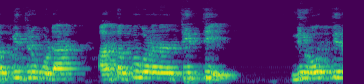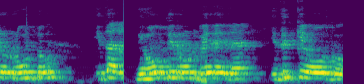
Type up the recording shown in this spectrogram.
ತಪ್ಪಿದ್ರೂ ಕೂಡ ಆ ತಪ್ಪುಗಳನ್ನು ತಿದ್ದಿ ನೀವು ಹೋಗ್ತಿರೋ ರೂಟು ಇದಲ್ಲ ನೀವು ಹೋಗ್ತಿರೋ ರೂಟ್ ಬೇರೆ ಇದೆ. ಇದಕ್ಕೆ ಹೋಗು.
